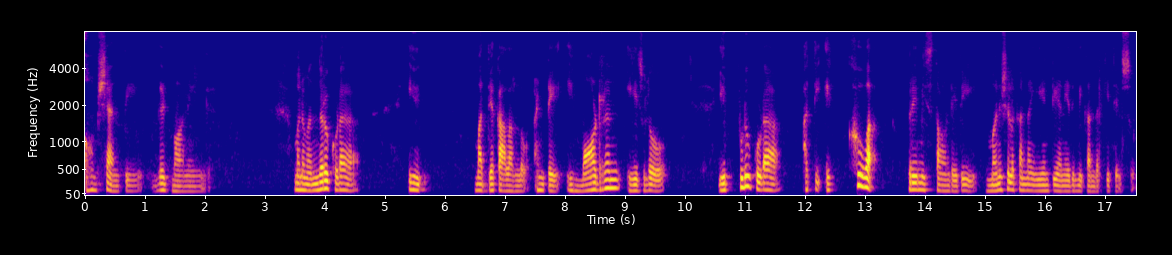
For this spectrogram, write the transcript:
ఓం శాంతి గుడ్ మార్నింగ్. మనమందరూ కూడా ఈ మధ్యకాలంలో అంటే ఈ మోడ్రన్ ఏజ్లో ఎప్పుడూ కూడా అతి ఎక్కువ ప్రేమిస్తూ ఉండేది మనుషుల కన్నా ఏంటి అనేది మీకు అందరికీ తెలుసు.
